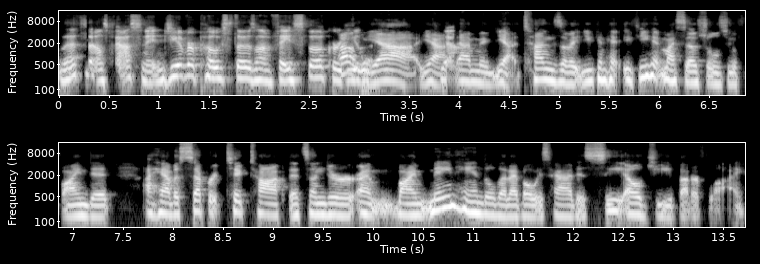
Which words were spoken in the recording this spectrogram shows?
that, sounds fascinating. Do you ever post those on Facebook or? Oh, you, yeah, yeah, yeah. I mean, yeah, tons of it. You can hit if you hit my socials, you'll find it. I have a separate TikTok that's under um, my main handle that I've always had is CLG Butterfly. Okay.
